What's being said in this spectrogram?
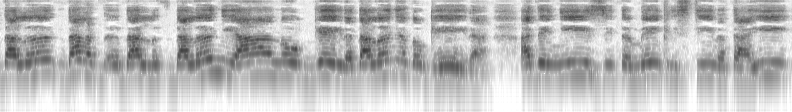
Dalan, Dala, Dal, Dalania Nogueira, Dalânia Nogueira, a Denise também, Cristina tá aí,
